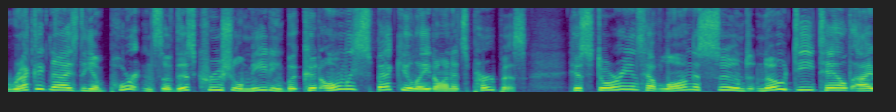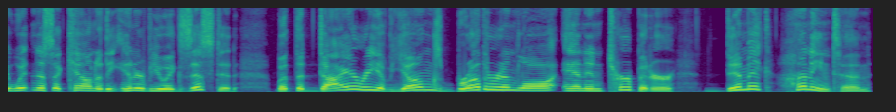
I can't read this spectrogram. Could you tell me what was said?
recognized the importance of this crucial meeting but could only speculate on its purpose. Historians have long assumed no detailed eyewitness account of the interview existed, but the diary of Young's brother in law and interpreter Dimick Huntington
